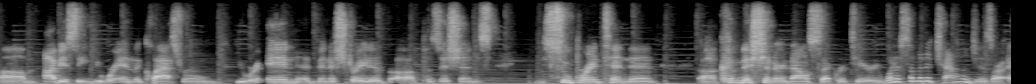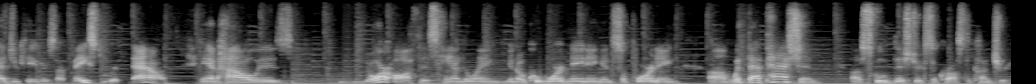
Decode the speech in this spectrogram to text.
Um, obviously, you were in the classroom, you were in administrative uh, positions, superintendent, uh, commissioner, now secretary. What are some of the challenges our educators are faced with now? And how is your office handling, you know, coordinating and supporting um, with that passion uh, school districts across the country?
